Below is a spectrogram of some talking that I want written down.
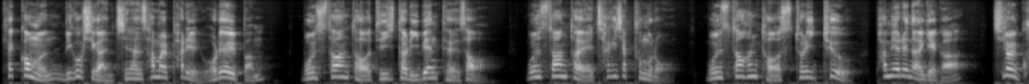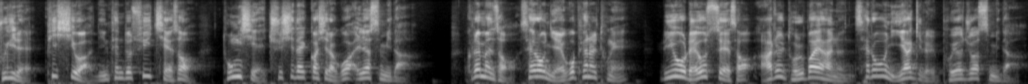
캡콤은 미국 시간 지난 3월 8일 월요일 밤 몬스터 헌터 디지털 이벤트에서 몬스터 헌터의 차기 작품으로 몬스터 헌터 스토리 2 파멸의 날개가 7월 9일에 PC와 닌텐도 스위치에서 동시에 출시될 것이라고 알렸습니다. 그러면서 새로운 예고편을 통해 리오 레우스에서 알을 돌봐야 하는 새로운 이야기를 보여주었습니다.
